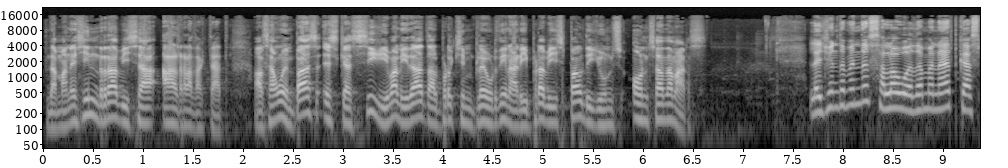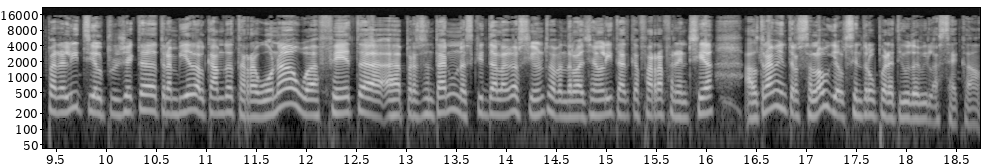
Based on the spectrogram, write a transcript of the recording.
demanessin revisar el redactat. El següent pas és que sigui validat el pròxim ple ordinari previst pel dilluns 11 de març. L'Ajuntament de Salou ha demanat que es paralitzi el projecte de tramvia del Camp de Tarragona. Ho ha fet eh, presentant un escrit d'al·legacions davant de la Generalitat que fa referència al tram entre Salou i el Centre Operatiu de Vilaseca.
